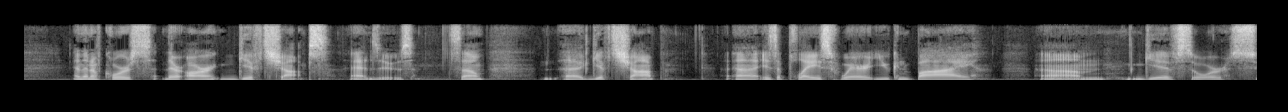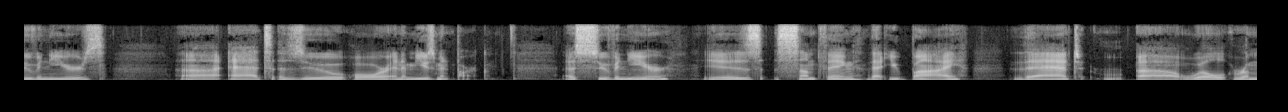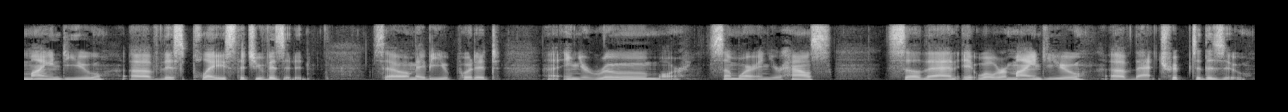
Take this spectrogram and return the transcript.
And then, of course, there are gift shops at zoos. So, a gift shop uh, is a place where you can buy um, gifts or souvenirs uh, at a zoo or an amusement park. A souvenir is something that you buy that uh, will remind you of this place that you visited. So maybe you put it uh, in your room or somewhere in your house so that it will remind you of that trip to the zoo.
